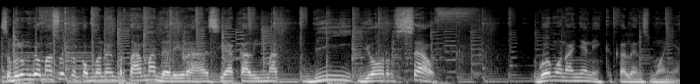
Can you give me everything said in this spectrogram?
Sebelum gue masuk ke komponen pertama dari rahasia kalimat be yourself, gue mau nanya nih ke kalian semuanya.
